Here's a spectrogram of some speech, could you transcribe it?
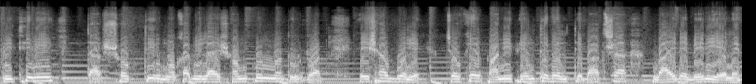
পৃথিবী তার শক্তির মোকাবিলায় সম্পূর্ণ দুর্বল। এইসব বলে চোখের পানি ফেলতে ফেলতে বাদশাহ বাইরে বেরিয়ে এলেন।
